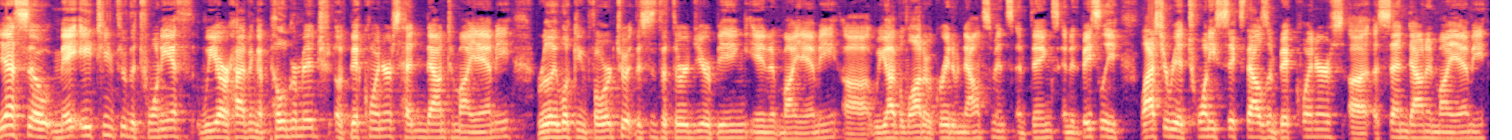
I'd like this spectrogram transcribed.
Yeah, so May 18th through the 20th, we are having a pilgrimage of Bitcoiners heading down to Miami. Really looking forward to it. This is the third year being in Miami. Uh, we have a lot of great announcements and things. And it basically, last year we had 26,000 Bitcoiners uh, ascend down in Miami,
